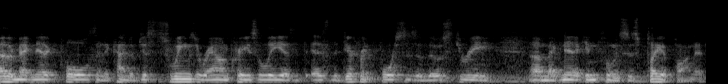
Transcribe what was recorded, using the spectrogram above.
other magnetic poles, and it kind of just swings around crazily as as the different forces of those three magnetic influences play upon it.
